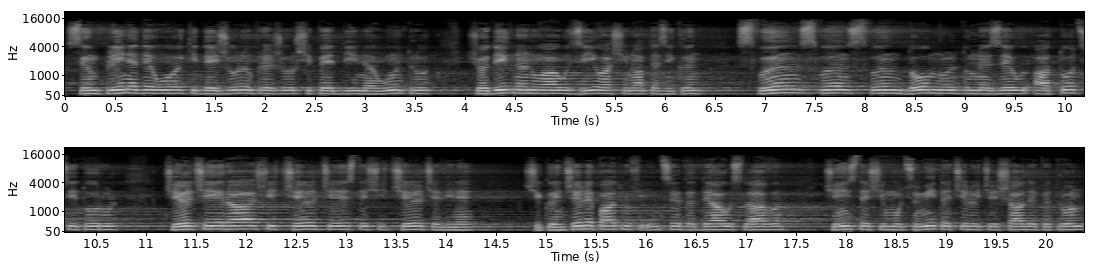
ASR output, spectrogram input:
sunt pline de ochi de jur împrejur și pe dinăuntru și odihnă nu au ziua și noaptea zicând, Sfânt, Sfânt, Sfânt, Domnul Dumnezeu atoțitorul, Cel ce era și Cel ce este și Cel ce vine. Și când cele patru ființe dădeau slavă, cinste și mulțumită celui ce șade pe tron,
